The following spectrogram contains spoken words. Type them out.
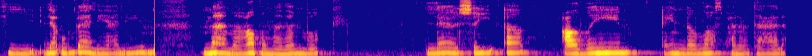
في لا أبالي يعني. مهما عظم ذنبك لا شيء عظيم عند الله سبحانه وتعالى.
